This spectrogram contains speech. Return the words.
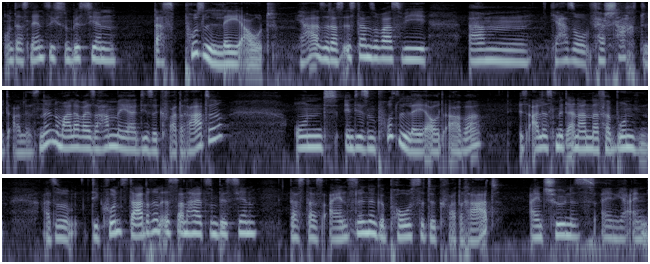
Und das nennt sich so ein bisschen das Puzzle-Layout. Ja, also das ist dann sowas wie, ähm, ja, so verschachtelt alles. Ne? Normalerweise haben wir ja diese Quadrate und in diesem Puzzle-Layout aber ist alles miteinander verbunden. Also die Kunst da drin ist dann halt so ein bisschen, dass das einzelne gepostete Quadrat ein schönes, ein, ja, ein,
